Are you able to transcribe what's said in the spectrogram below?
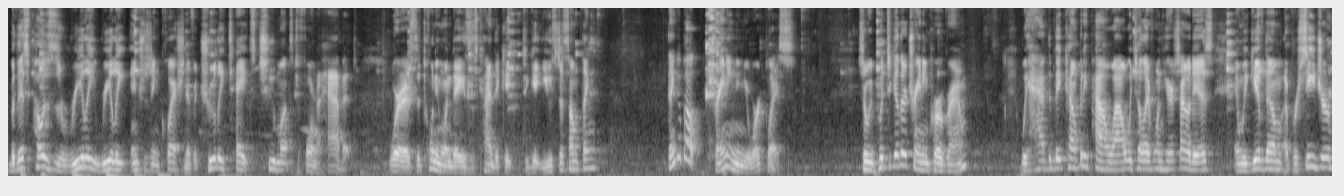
But this poses a really, really interesting question. If it truly takes two months to form a habit, whereas the 21 days is kind of to get used to something, think about training in your workplace. So we put together a training program. We have the big company powwow. We tell everyone here's how it is, and we give them a procedure,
